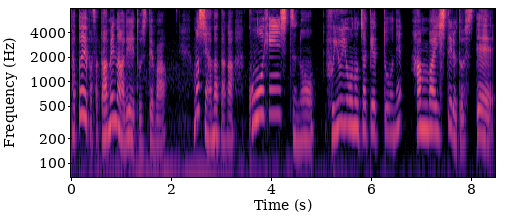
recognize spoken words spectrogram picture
例えばさダメな例としてはもしあなたが高品質の冬用のジャケットをね販売してるとして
